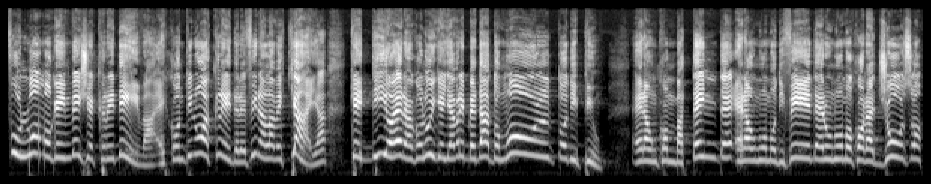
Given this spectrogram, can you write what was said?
fu l'uomo che invece credeva e continuò a credere fino alla vecchiaia che Dio era colui che gli avrebbe dato molto di più era un combattente, era un uomo di fede, era un uomo coraggioso,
